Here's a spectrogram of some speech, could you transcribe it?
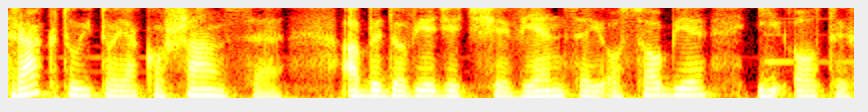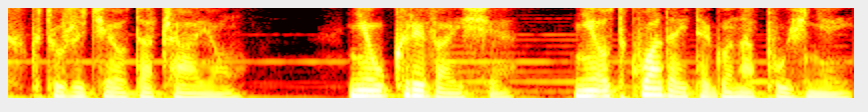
Traktuj to jako szansę, aby dowiedzieć się więcej o sobie i o tych, którzy cię otaczają. Nie ukrywaj się, nie odkładaj tego na później.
